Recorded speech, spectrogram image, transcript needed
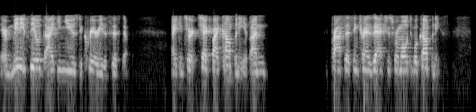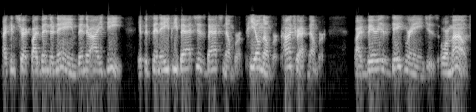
there are many fields I can use to query the system. I can check by company if I'm processing transactions for multiple companies. I can check by vendor name, vendor ID, if it's in AP batches, batch number, PO number, contract number, by various date ranges or amounts.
